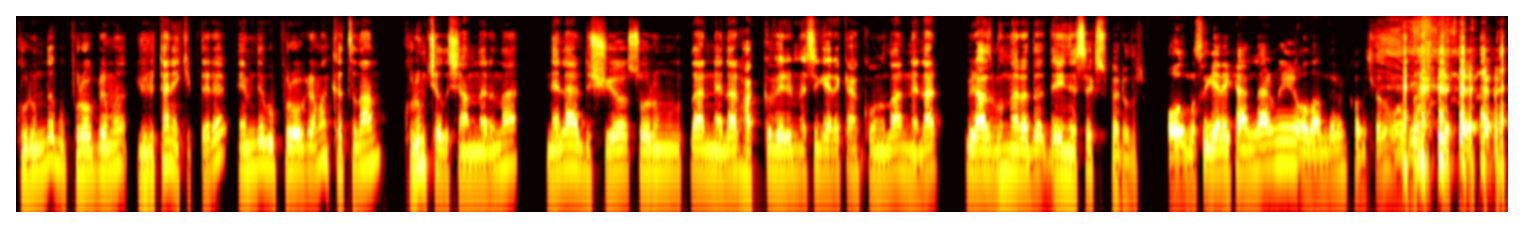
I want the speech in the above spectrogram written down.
kurumda bu programı yürüten ekiplere hem de bu programa katılan kurum çalışanlarına neler düşüyor, sorumluluklar neler, hakkı verilmesi gereken konular neler? Biraz bunlara da değinirsek süper olur olması gerekenler mi olanları mı konuşalım orada.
